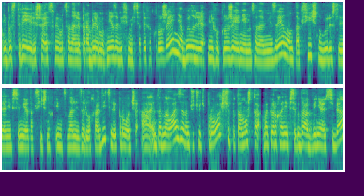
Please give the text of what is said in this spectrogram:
и быстрее решают свои эмоциональные проблемы вне зависимости от их окружения, было ли у них окружение эмоционально незрелым, токсичным, выросли ли они в семье токсичных эмоционально незрелых родителей и прочее. А интерналайзерам чуть-чуть проще, потому что, во-первых, они всегда обвиняют себя,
